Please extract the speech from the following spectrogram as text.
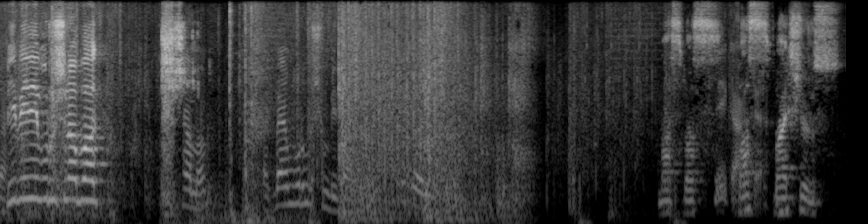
bak. Bir beni vuruşuna bak. Tamam. Bak ben vurmuşum bir tane. Bas bas. İyi kanka. Bas başlıyoruz.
